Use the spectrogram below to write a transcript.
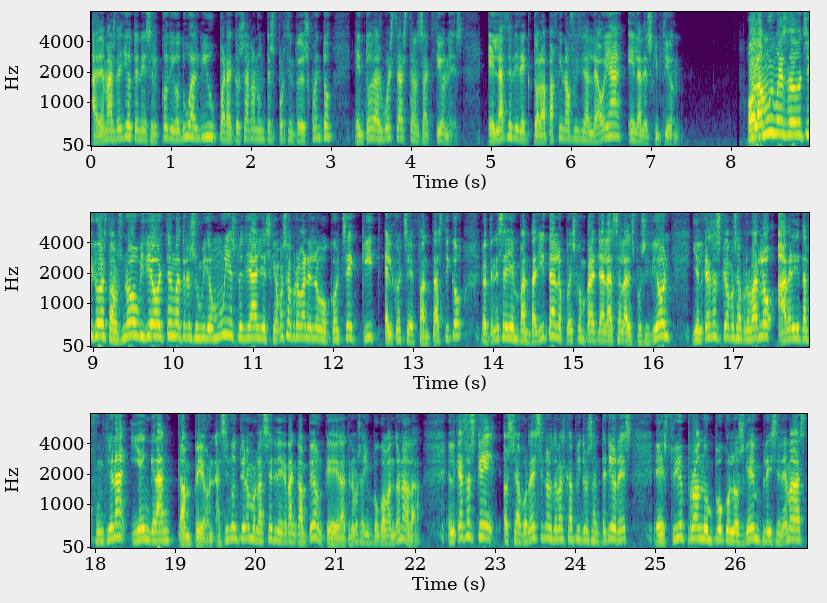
Además de ello tenéis el código DualView para que os hagan un 3% de descuento en todas vuestras transacciones. Enlace directo a la página oficial de Aoya en la descripción. Hola, muy buenas a todos chicos, estamos en un nuevo vídeo, hoy tengo a traeros un vídeo muy especial y es que vamos a probar el nuevo coche, Kit, el coche fantástico. Lo tenéis ahí en pantallita, lo podéis comprar ya en la sala de exposición Y el caso es que vamos a probarlo, a ver qué tal funciona y en Gran Campeón. Así continuamos la serie de Gran Campeón, que la tenemos ahí un poco abandonada. El caso es que, os acordáis en los demás capítulos anteriores, estuve probando un poco los gameplays y demás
